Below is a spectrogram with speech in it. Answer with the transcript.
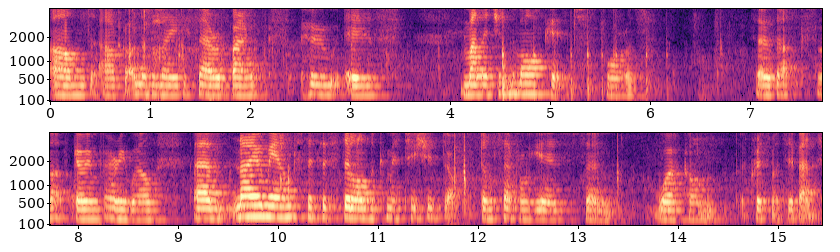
And I've got another lady, Sarah Banks, who is managing the market for us. So that's that's going very well. Um, Naomi Anstis is still on the committee. She's done, done several years um, work on the Christmas event.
